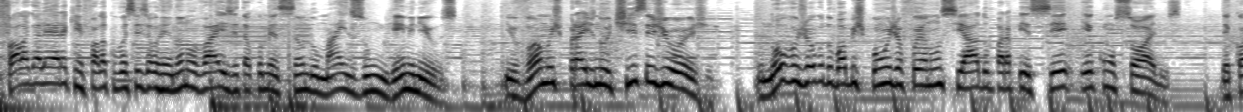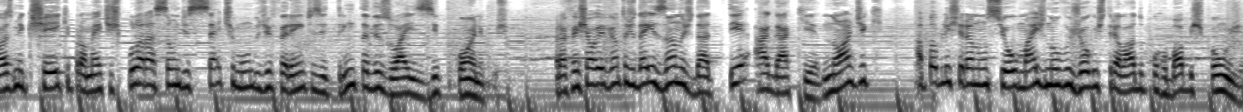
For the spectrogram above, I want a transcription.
Fala galera, quem fala com vocês é o Renan Novaes e tá começando mais um Game News. E vamos para as notícias de hoje. O novo jogo do Bob Esponja foi anunciado para PC e consoles. The Cosmic Shake promete exploração de sete mundos diferentes e 30 visuais icônicos. Para fechar o evento de 10 anos da THQ Nordic, a publisher anunciou o mais novo jogo estrelado por Bob Esponja,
